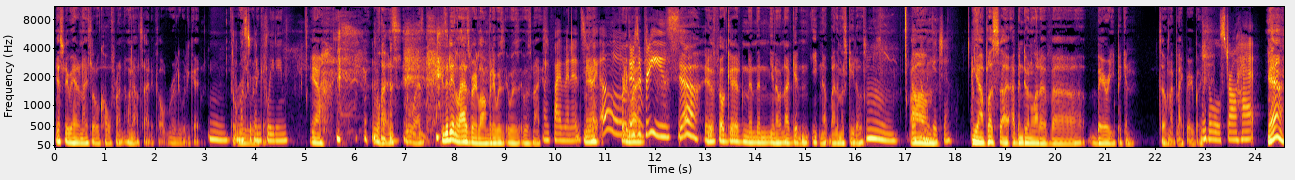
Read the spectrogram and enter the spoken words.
Yesterday we had a nice little cold front. I went outside. It felt really, really good. Mm, Felt that must really, have really been good. fleeting. Yeah, it was. It was because it didn't last very long, but it was. It was. It was nice. Like five minutes. You're Yeah, like, oh, pretty there's a breeze. yeah, it felt good, and, then then you know not getting eaten up by the mosquitoes. Mm, they'll come Um, and get you. Yeah. Plus, uh, I've been doing a lot of uh, berry picking. So my blackberry bush. With a little straw hat. yeah,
